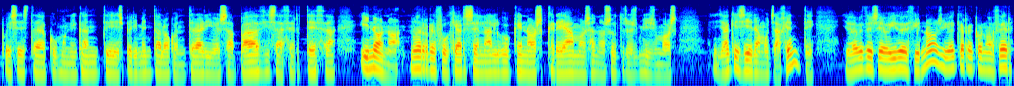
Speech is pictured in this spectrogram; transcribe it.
pues esta comunicante experimenta lo contrario, esa paz, esa certeza. Y no, no, no es refugiarse en algo que nos creamos a nosotros mismos. Ya quisiera mucha gente. Yo a veces he oído decir, no, si hay que reconocer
